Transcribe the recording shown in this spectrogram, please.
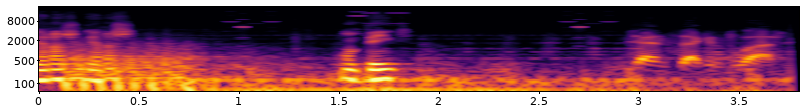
Garage, garage. On pink. Ten seconds left.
